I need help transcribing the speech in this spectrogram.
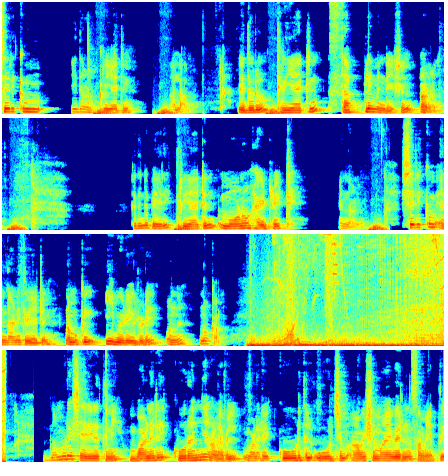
ശരിക്കും ഇതാണ് ക്രിയാറ്റിൻ അല്ല ഇതൊരു ക്രിയാറ്റിൻ സപ്ലിമെന്റേഷൻ ആണ്. ഇതിന്റെ പേര് ക്രിയാറ്റിൻ മോണോഹൈഡ്രേറ്റ് എന്നാണ്. ശരിക്കും എന്താണ് ക്രിയാറ്റിൻ നമുക്ക് ഈ വീഡിയോയിലൂടെ ഒന്ന് നോക്കാം. നമ്മുടെ ശരീരത്തിന് വളരെ കുറഞ്ഞ അളവിൽ വളരെ കൂടുതൽ ഊർജം ആവശ്യമായി വരുന്ന സമയത്ത്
